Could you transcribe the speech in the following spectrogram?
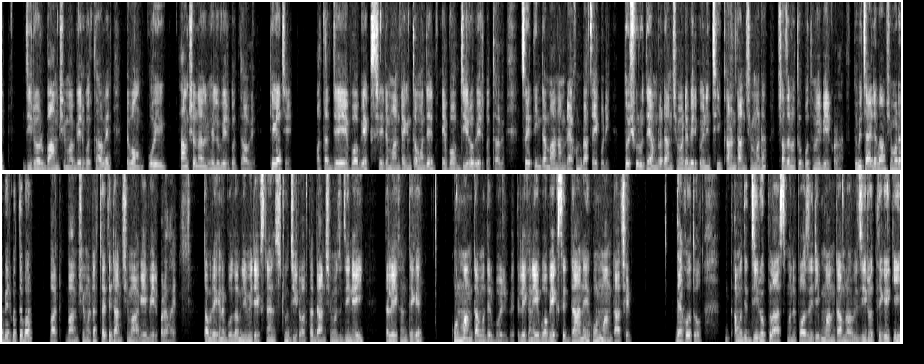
জিরোর বাম সীমা বের করতে হবে এবং ওই ফাংশনাল ভ্যালু বের করতে হবে। ঠিক আছে? অর্থাৎ যে এফ অফ এক্স সেটা মানটা কিন্তু আমাদের এফ অফ জিরো বের করতে হবে। সো এই তিনটা মান আমরা এখন বাছাই করি। তো শুরুতে আমরা ডান সীমাটা বের করে নিচ্ছি, কারণ ডান সীমাটা সাধারণত প্রথমে বের করা হয়। তুমি চাইলে বাম সীমাটা বের করতে পার বাট বাম সীমাটা চাইতে ডান সীমা আগে বের করা হয়। তো আমরা এখানে বললাম লিমিট এক্সটেন্স টু জিরো অর্থাৎ ডান সীমা যদি নেই, তাহলে এখান থেকে কোন মানটা আমাদের বসবে? তাহলে এখানে এব অফ এক্সের ডানে কোন মানটা আছে? দেখো তো, আমাদের জিরো প্লাস মানে পজিটিভ মানটা আমরা হবে জিরো থেকে কি?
